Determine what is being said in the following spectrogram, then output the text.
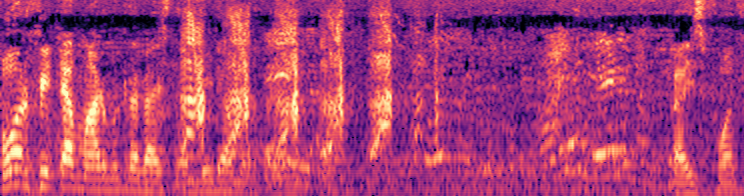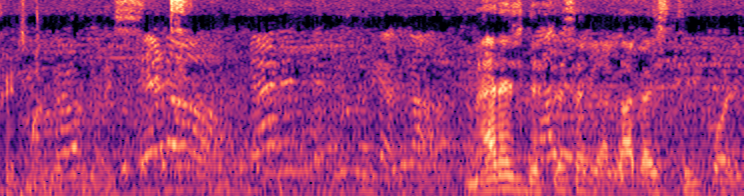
ಫೋರ್ ಫೀಟ್ ಮಾಡ್ಬಿಟ್ರೆ ಗಾಯ್ಸ್ ನಾನು ವಿಡಿಯೋ ಮಾಡ್ತೀನಿ ಗೈಸ್ ಫೋರ್ ಫೀಟ್ ಮಾಡಬೇಕು ಗೈಸ್ ಮ್ಯಾರೇಜ್ ನೆಸೆಸರಿ ಅಲ್ಲ ಗೈಸ್ ತಿಳ್ಕೊಳ್ಳಿ.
